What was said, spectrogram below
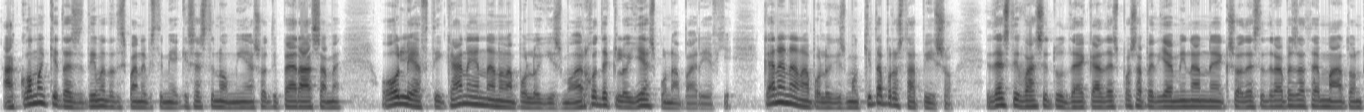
Ακόμα και τα ζητήματα της πανεπιστημιακής αστυνομίας, ότι περάσαμε, όλοι αυτοί κάνε έναν απολογισμό, έρχονται εκλογές που να πάρει ευχή. Κάνε έναν απολογισμό, κοίτα προς τα πίσω. Δες τη βάση του 10, δες πόσα παιδιά μείναν έξω, δες την τράπεζα θεμάτων,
